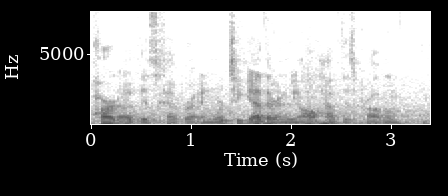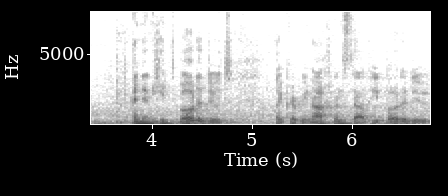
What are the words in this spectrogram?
part of this chevra, and we're together, and we all have this problem." And in Hitbodedut, like Rabbi Nachman style Hitbodedut,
